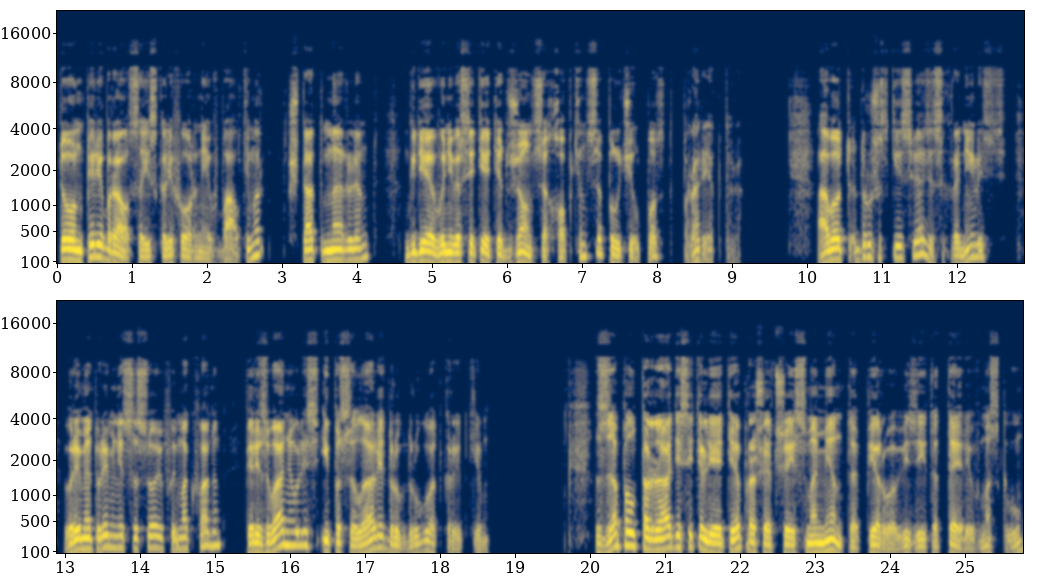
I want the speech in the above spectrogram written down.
то он перебрался из Калифорнии в Балтимор, штат Мэриленд, где в университете Джонса Хопкинса получил пост проректора. А вот дружеские связи сохранились. Время от времени Сысоев и Макфаден перезванивались и посылали друг другу открытки. За полтора десятилетия, прошедшие с момента первого визита Терри в Москву,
